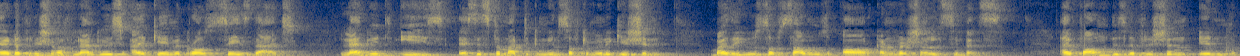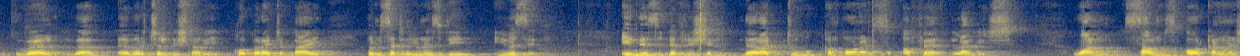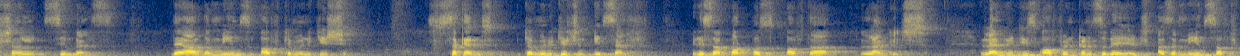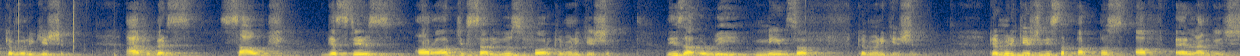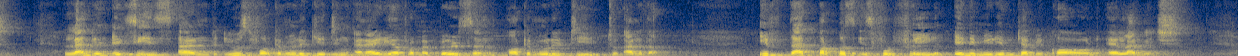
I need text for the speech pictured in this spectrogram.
A definition of language I came across says that language is a systematic means of communication by the use of sounds or conventional symbols. I found this definition in WordWeb, a virtual dictionary copyrighted by Princeton University, USA. In this definition, there are two components of a language one, sounds or conventional symbols. They are the means of communication. Second, communication itself. It is a purpose of the language. Language is often considered as a means of communication. Alphabets, sounds, gestures, or objects are used for communication. These are only means of communication. Communication is the purpose of a language. Language exists and used for communicating an idea from a person or community to another. If that purpose is fulfilled, any medium can be called a language.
